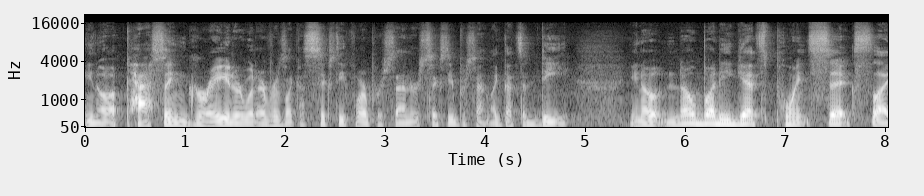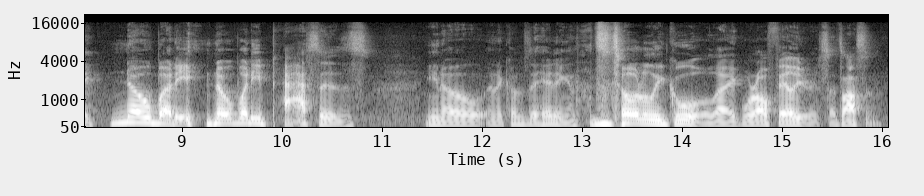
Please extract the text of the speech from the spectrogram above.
you know a passing grade or whatever is like a 64% or 60% like that's a d you know, nobody gets 0.6. Like, nobody, nobody passes, you know, when it comes to hitting. And that's totally cool. Like, we're all failures. That's awesome.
